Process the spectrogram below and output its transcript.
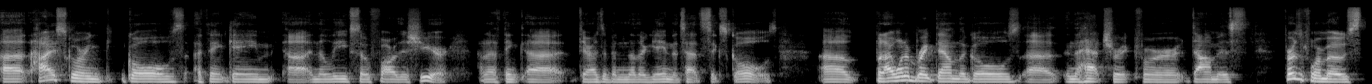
uh, high scoring goals I think game uh, in the league so far this year, and I think uh, there hasn't been another game that's had six goals. Uh, but I want to break down the goals uh, in the hat trick for Damus. First and foremost,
